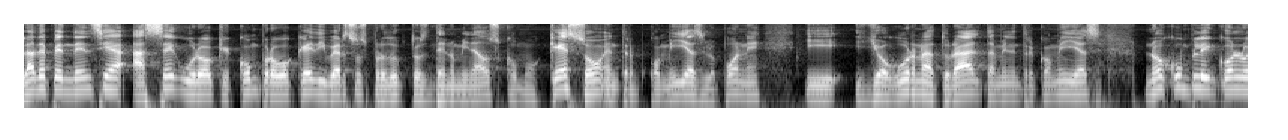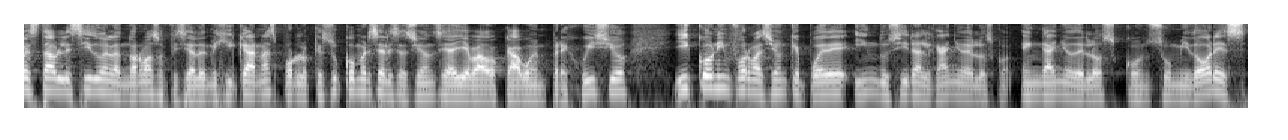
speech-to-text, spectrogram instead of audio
La dependencia aseguró que comprobó que diversos productos denominados como queso, entre comillas lo pone, y yogur natural, también entre comillas, no cumplen con lo establecido en las normas oficiales mexicanas, por lo que su comercialización se ha llevado a cabo en prejuicio y con información que puede inducir al engaño de los, consumidores.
